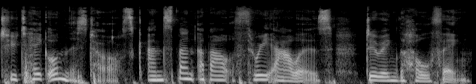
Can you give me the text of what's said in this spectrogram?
to take on this task and spent about three hours doing the whole thing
